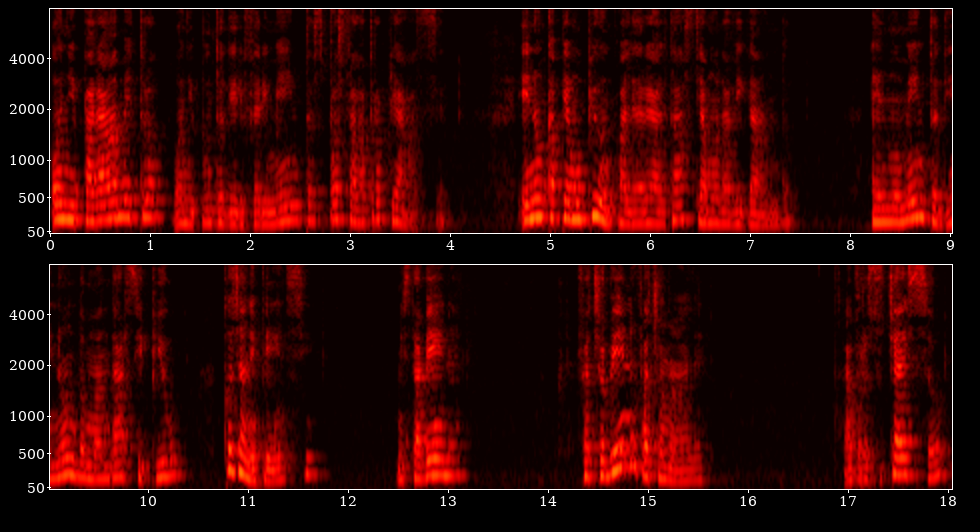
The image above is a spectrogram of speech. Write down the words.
ogni parametro, ogni punto di riferimento sposta la propria asse e non capiamo più in quale realtà stiamo navigando. È il momento di non domandarsi più cosa ne pensi? Mi sta bene? Faccio bene o faccio male? Avrò successo?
